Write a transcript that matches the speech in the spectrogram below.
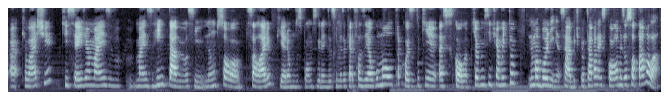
ah, que eu ache que seja mais, mais rentável, assim. Não só salário, que era um dos pontos grandes, assim, mas eu quero fazer alguma outra coisa do que essa escola. Porque eu me sentia muito numa bolinha, sabe? Tipo, eu tava na escola, mas eu só tava lá.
